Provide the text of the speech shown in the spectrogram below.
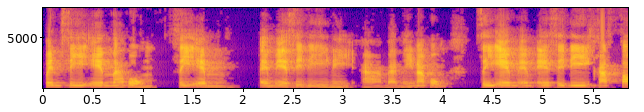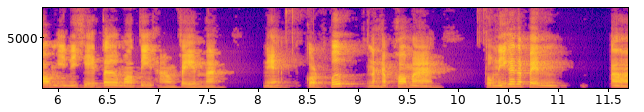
เป็น CM นะครับผม CM MACD นี่อ่าแบบนี้นะผม CM MACD Custom Indicator Multi Time Frame นะเนี่ยกดปุ๊บนะครับเข้ามา ตรงนี้ก็จะเป็น อ่า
